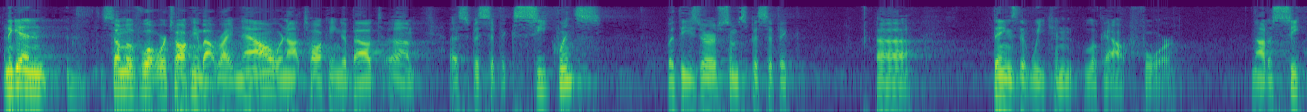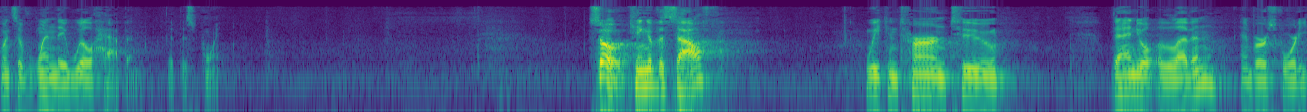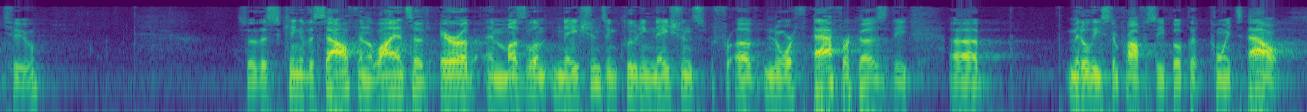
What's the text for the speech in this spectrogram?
And again, some of what we're talking about right now, we're not talking about um, a specific sequence, but these are some specific uh, things that we can look out for. Not a sequence of when they will happen at this point. So, King of the South, we can turn to Daniel 11 and verse 42. So this king of the south, an alliance of Arab and Muslim nations, including nations of North Africa, as the uh, Middle Eastern prophecy booklet points out,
